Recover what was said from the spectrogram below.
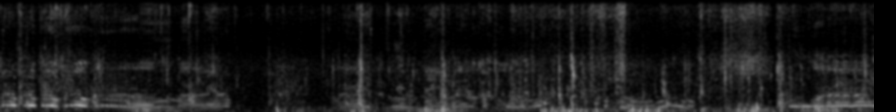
บรบรบรบรบรบมาแล้วครับมาอีกหนึ่งแต้มแล้วครับผมโอ้โหว้าว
